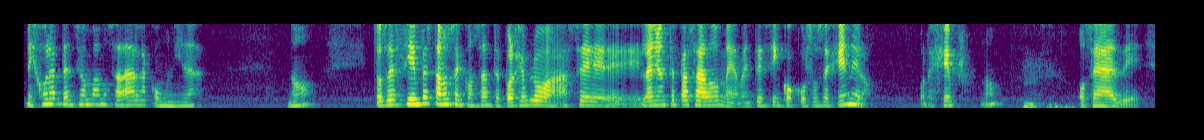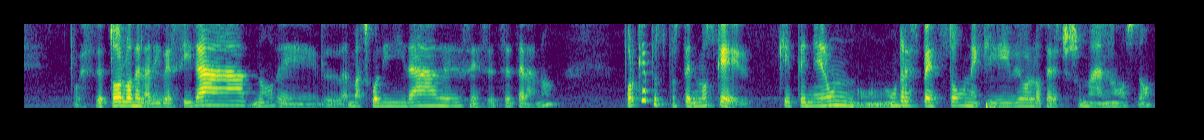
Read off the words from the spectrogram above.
mejor atención vamos a dar a la comunidad. ¿No? Entonces siempre estamos en constante. Por ejemplo, hace el año antepasado me aventé cinco cursos de género, por ejemplo, ¿no? Mm. O sea, de, pues, de todo lo de la diversidad, ¿no? De las masculinidades, etcétera, ¿no? ¿Por qué? Pues, pues tenemos que, que tener un, un, respeto, un equilibrio, los derechos humanos, ¿no?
